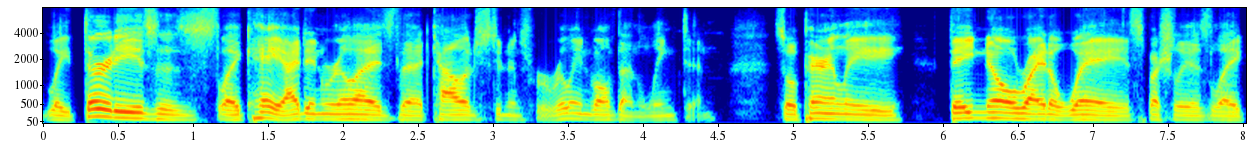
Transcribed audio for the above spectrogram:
late 30s is like, hey, I didn't realize that college students were really involved on LinkedIn. So apparently they know right away, especially as like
